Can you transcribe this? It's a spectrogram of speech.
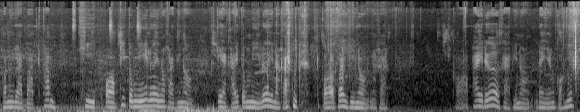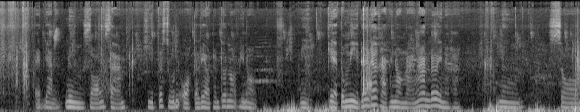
ขออนุญาตบาดค่ำขีดออกที่ตรงนี้เลยเนาะค่ะพี่น้องแก้ไขตรงนี้เลยนะคะขออภัยพี่น้องนะคะ ขออภัยเด้อค่ะ พี่น้องได้ยังก่อนแอดยันหนึ่งสองสามขีดตะศูนย์ออกกันแล้วทนตัวเนาะพี่น้องนี่แก่ตรงนี้เด้เด้อค่ะ พี่น้องหนางานเลยนะคะหนึ่งสอง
